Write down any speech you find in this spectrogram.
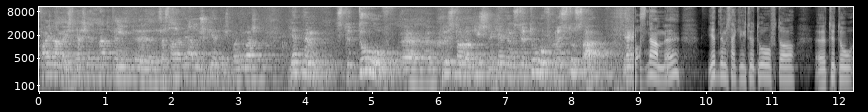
fajna myśl. Ja się nad tym y, zastanawiałem już kiedyś, ponieważ jednym z tytułów e, chrystologicznych, jednym z tytułów Chrystusa, jak znamy, jednym z takich tytułów to e, tytuł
